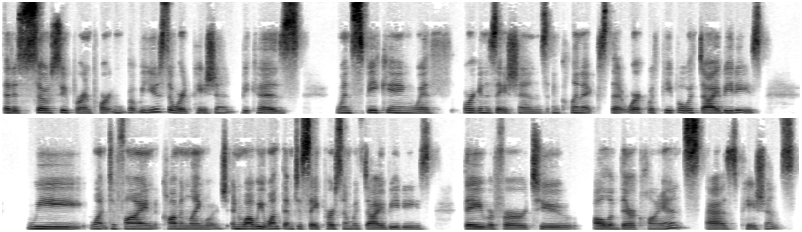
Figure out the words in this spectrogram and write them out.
that is so super important. But we use the word patient because when speaking with organizations and clinics that work with people with diabetes, we want to find common language. And while we want them to say person with diabetes, they refer to all of their clients as patients.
